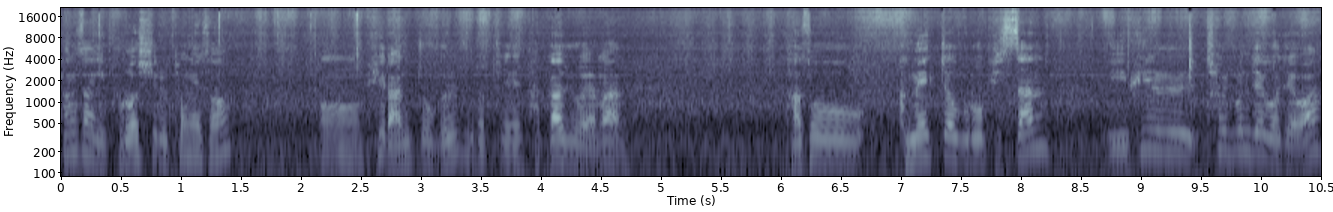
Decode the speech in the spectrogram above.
항상 이 브러쉬를 통해서 어, 휠 안쪽을 이렇게 닦아줘야만 다소 금액적으로 비싼 이 휠 철분 제거제와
